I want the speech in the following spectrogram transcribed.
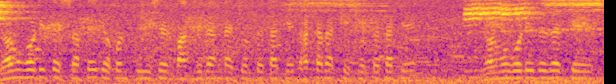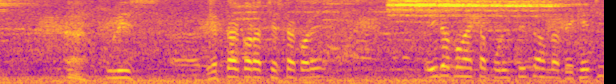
ধর্মঘটিতের সাথে যখন পুলিশের বাগবিদানটা চলতে থাকে, ধাক্কাধাক্কি চলতে থাকে, ধর্মঘটিতদেরকে পুলিশ গ্রেপ্তার করার চেষ্টা করে এই রকম একটা পরিস্থিতি আমরা দেখেছি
